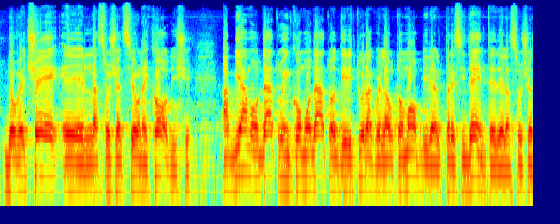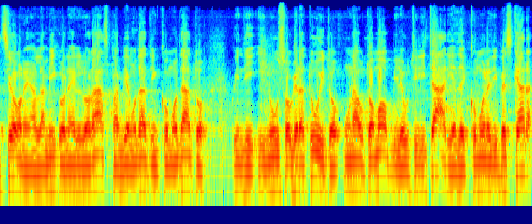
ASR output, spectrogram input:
dove c'è eh, l'associazione Codici. Abbiamo dato incomodato addirittura quell'automobile al presidente dell'associazione, all'amico Nello Raspa, abbiamo dato incomodato, quindi in uso gratuito, un'automobile utilitaria del comune di Pescara,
